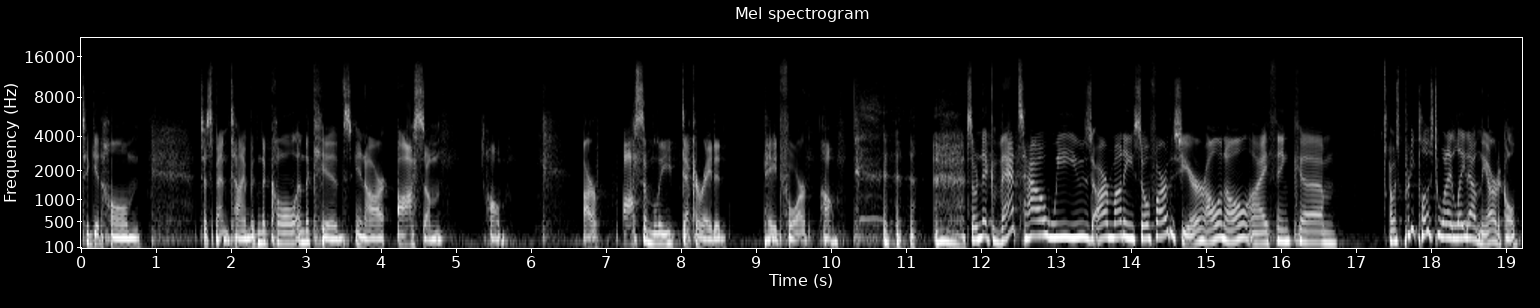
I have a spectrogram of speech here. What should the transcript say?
to get home to spend time with Nicole and the kids in our awesome home, our awesomely decorated, paid for home. so, Nick, that's how we used our money so far this year. All in all, I think um, I was pretty close to what I laid out in the article.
